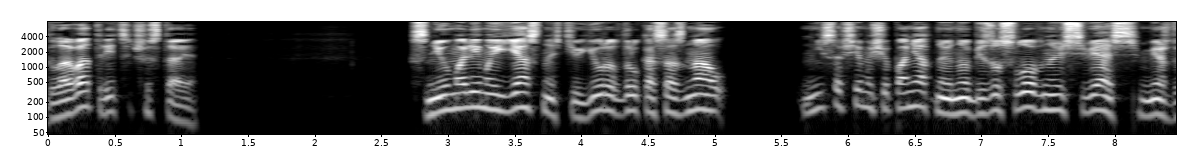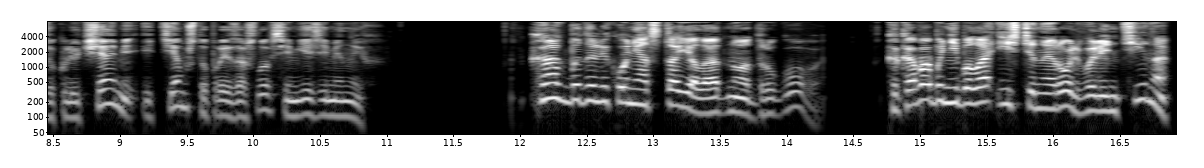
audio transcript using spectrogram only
Глава 36. С неумолимой ясностью Юра вдруг осознал не совсем еще понятную, но безусловную связь между ключами и тем, что произошло в семье Зиминых. Как бы далеко не отстояло одно от другого, какова бы ни была истинная роль Валентина,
